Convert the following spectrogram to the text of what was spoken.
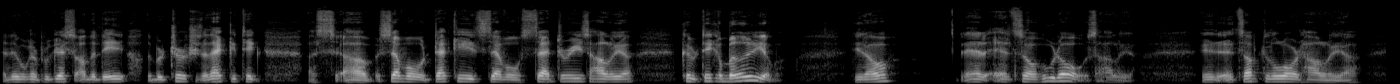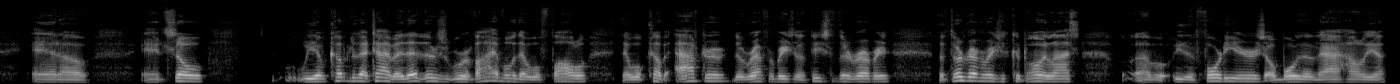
and then we're going to progress on the day of the mature church, and that could take uh, uh, several decades, several centuries. Hallelujah, could take a millennium, you know, and and so who knows? Hallelujah, it, it's up to the Lord. Hallelujah, and uh, and so we have come to that time, and then there's revival that will follow, that will come after the Reformation, the Feast of the Third Reformation. The Third Reformation could probably last uh, either 40 years or more than that, hallelujah.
